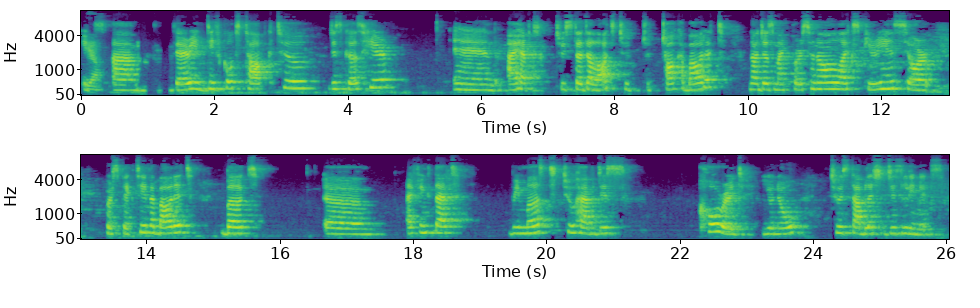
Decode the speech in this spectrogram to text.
It's yeah. um, very difficult topic to discuss here, and I have to study a lot to, to talk about it, not just my personal experience or perspective about it, but um, I think that we must to have this courage, you know, to establish these limits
